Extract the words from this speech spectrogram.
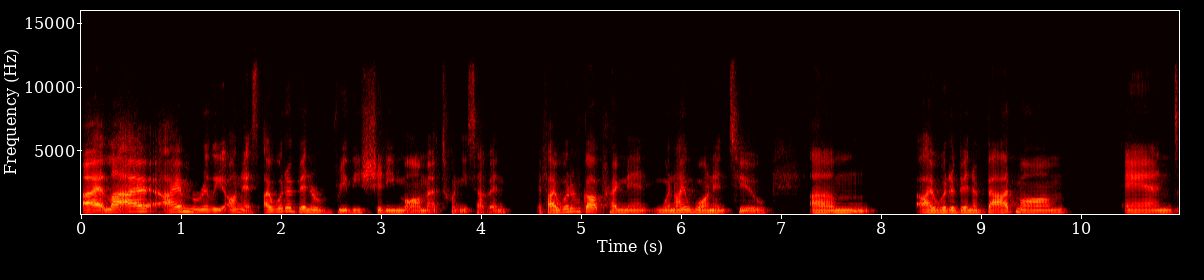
I, I, I'm really honest. I would have been a really shitty mom at 27. If I would have got pregnant when I wanted to, um, I would have been a bad mom. And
